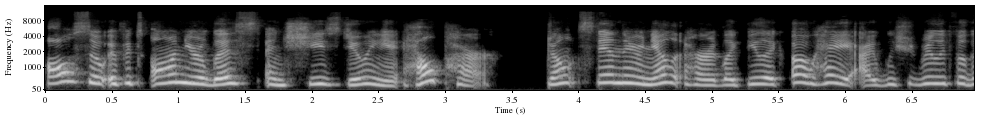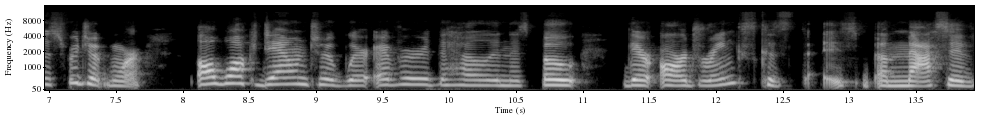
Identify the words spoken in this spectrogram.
Also, if it's on your list and she's doing it, help her. Don't stand there and yell at her. Like, be like, oh, hey, I we should really fill this fridge up more. I'll walk down to wherever the hell in this boat there are drinks because it's a massive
